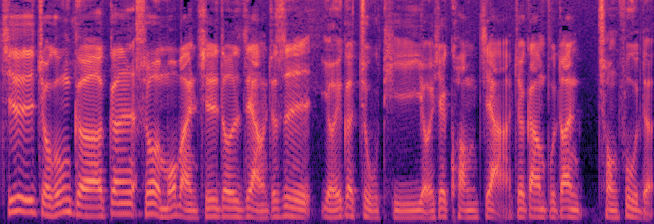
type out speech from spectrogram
其实九宫格跟所有模板其实都是这样，就是有一个主题，有一些框架，就刚刚不断重复的。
